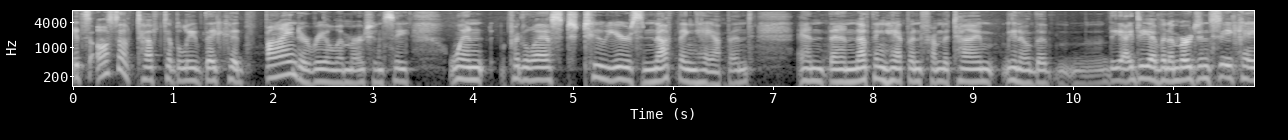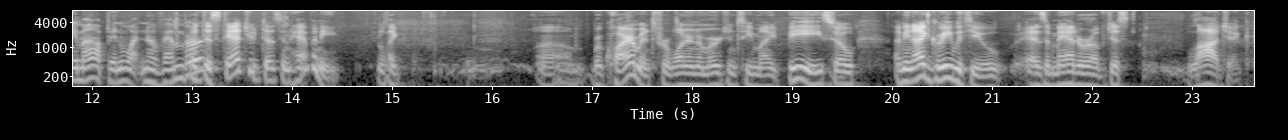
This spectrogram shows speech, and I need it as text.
It's also tough to believe they could find a real emergency when, for the last two years, nothing happened, and then nothing happened from the time you know the the idea of an emergency came up in what November. But the statute doesn't have any like um, requirements for what an emergency might be. So, I mean, I agree with you as a matter of just logic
